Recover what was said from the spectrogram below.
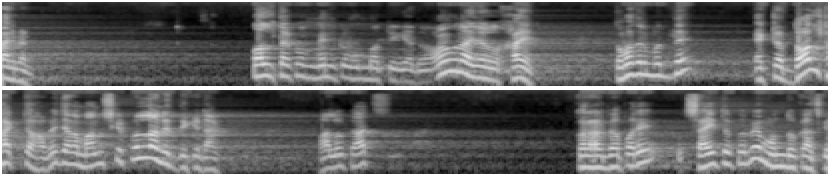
পারবে না। তোমাদের মধ্যে একটা দল থাকতে হবে যারা মানুষকে কল্যাণের দিকে ডাকবে। ভালো কাজ করার ব্যাপারে উৎসাহিত করবে, মন্দ কাজকে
